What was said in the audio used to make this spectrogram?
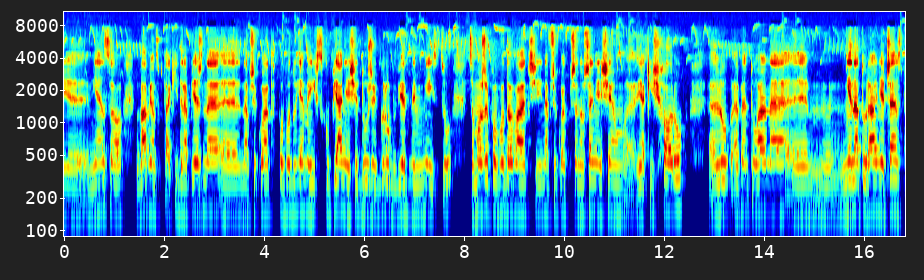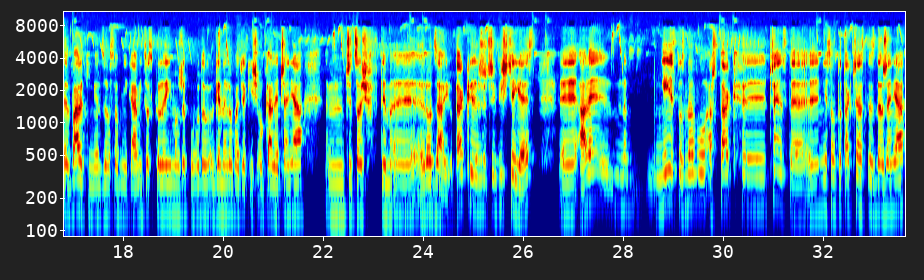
mięso, wabiąc ptaki drapieżne, na przykład powodujemy ich skupianie się dużych grup w jednym miejscu, co może powodować na przykład przenoszenie się jakichś chorób, lub ewentualne nienaturalnie częste walki między osobnikami, co z kolei może generować jakieś okaleczenia czy coś w tym e, rodzaju. Tak rzeczywiście jest, e, ale no, nie jest to znowu aż tak e, częste, nie są to tak częste zdarzenia,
